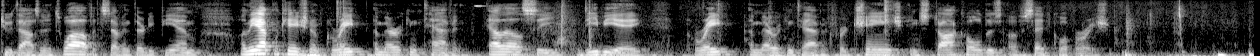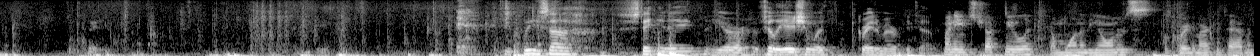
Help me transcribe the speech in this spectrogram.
2012, at 7:30 PM, on the application of Great American Tavern, LLC, DBA Great American Tavern, for a change in stockholders of said corporation. Thank you. Can you Please uh, state your name, and your affiliation with Great American Tavern. My name's Chuck Mulick, I'm one of the owners of Great American Tavern.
